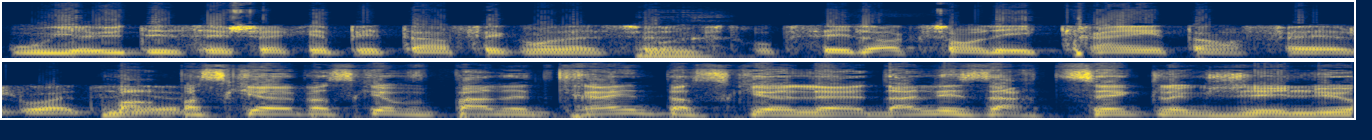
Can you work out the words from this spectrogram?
où il y a eu des échecs répétés en fécondation vitro. C'est là que sont les craintes, en fait, je dois dire. parce que parce que vous parlez de craintes, parce que dans les articles que j'ai lus,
